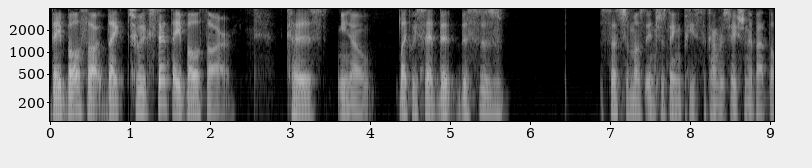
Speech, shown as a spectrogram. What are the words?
they both are like to an extent they both are because you know like we said th- this is such the most interesting piece of conversation about the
